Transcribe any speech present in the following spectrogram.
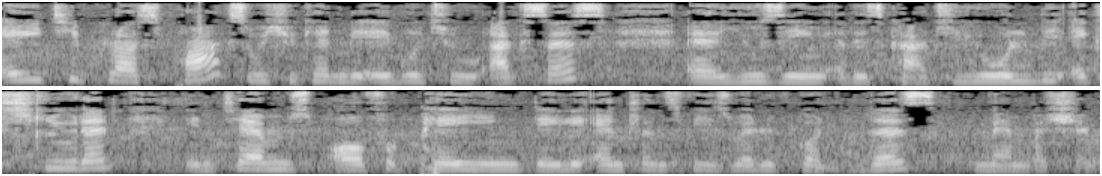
80 plus parks which you can be able to access uh, using this card. You will be excluded in terms of paying daily entrance fees when you've got this membership.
